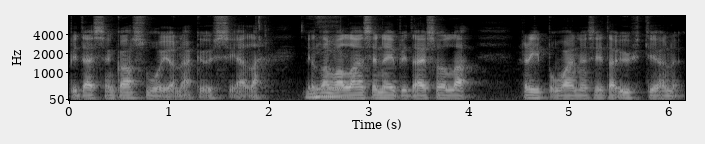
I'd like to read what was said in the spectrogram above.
pitäisi sen kasvu jo näkyä siellä. Ja niin. tavallaan sen ei pitäisi olla riippuvainen siitä yhtiön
